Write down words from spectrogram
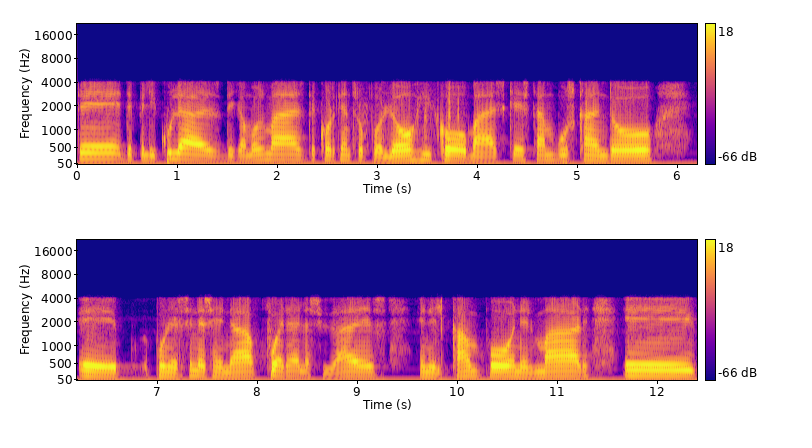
de, películas, digamos, más de corte antropológico, más que están buscando eh, ponerse en escena fuera de las ciudades, en el campo, en el mar. Eh,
